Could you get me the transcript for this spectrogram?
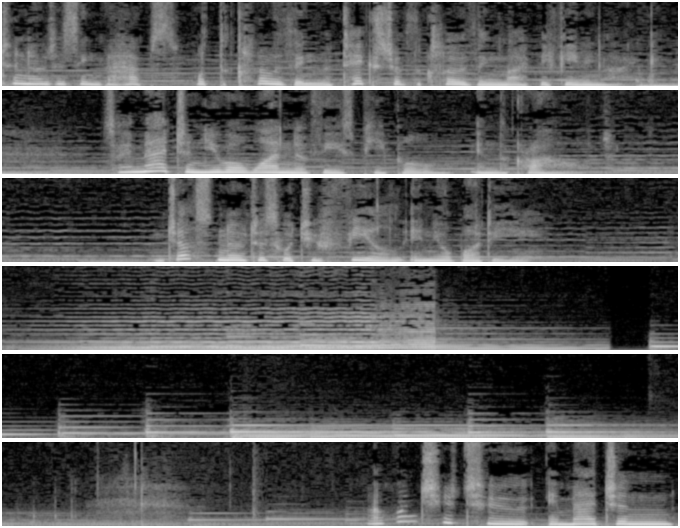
to noticing perhaps what the clothing, the texture of the clothing might be feeling like. So imagine you are one of these people in the crowd. Just notice what you feel in your body. I want you to imagine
